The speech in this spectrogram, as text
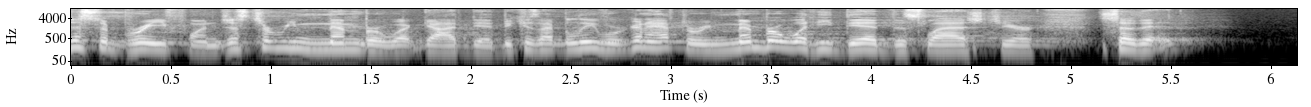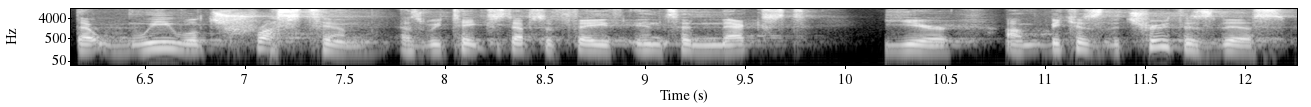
just a brief one, just to remember what God did, because I believe we're going to have to remember what He did this last year so that, that we will trust Him as we take steps of faith into next year. Um, because the truth is this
